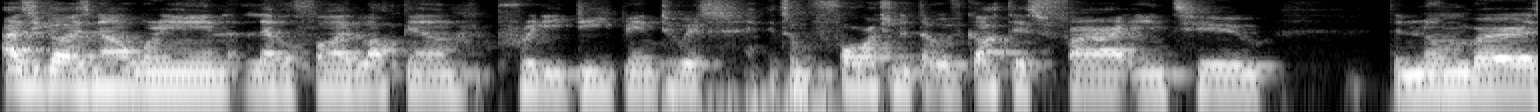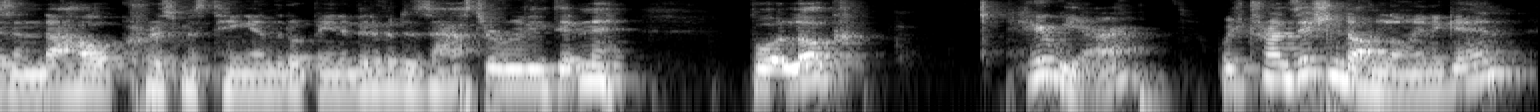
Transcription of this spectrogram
As you guys know, we're in level five lockdown, pretty deep into it. It's unfortunate that we've got this far into the numbers and the whole Christmas thing ended up being a bit of a disaster, really, didn't it? But look, here we are. We've transitioned online again.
